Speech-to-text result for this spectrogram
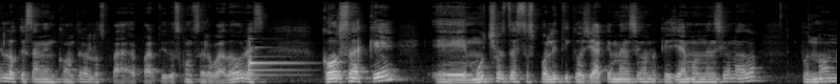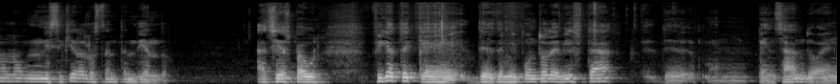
en lo que están en contra de los partidos conservadores. Cosa que eh, muchos de estos políticos, ya que, que ya hemos mencionado, pues no, no, no, ni siquiera lo está entendiendo. Así es, Paul. Fíjate que desde mi punto de vista, pensando en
